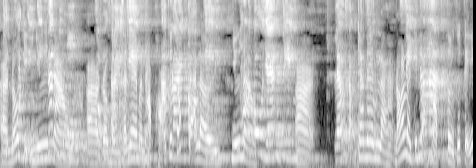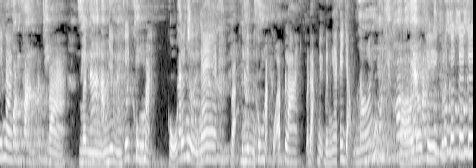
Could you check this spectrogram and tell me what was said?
à, nói chuyện như thế nào à, à rồi mình sẽ nghe mình học hỏi cái cách trả lời như thế nào. à, cho nên là đó là chính là học từ cái kỹ năng và mình nhìn cái khuôn mặt của cái người nghe và nhìn khuôn mặt của upline. Và đặc biệt mình nghe cái giọng nói. Rồi đôi khi cái cái cái cái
